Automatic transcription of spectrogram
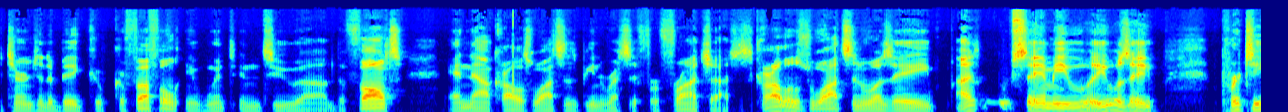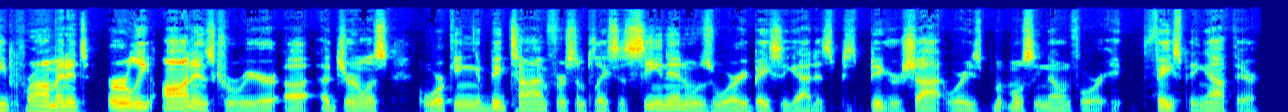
It turned into a big kerfuffle. It went into uh, default, and now Carlos Watson is being arrested for fraud charges. Carlos Watson was a, I would say, I mean, he was a pretty prominent early on in his career, uh, a journalist working a big time for some places. CNN was where he basically got his, his bigger shot, where he's mostly known for face being out there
